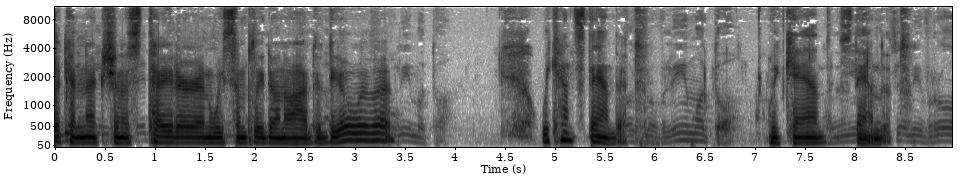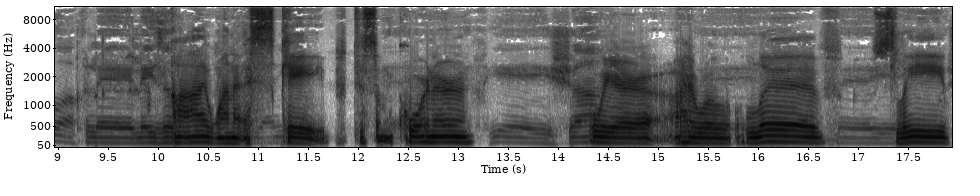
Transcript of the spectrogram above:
The connection is tighter and we simply don't know how to deal with it. We can't stand it. We can't stand it. I want to escape to some corner where I will live, sleep.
